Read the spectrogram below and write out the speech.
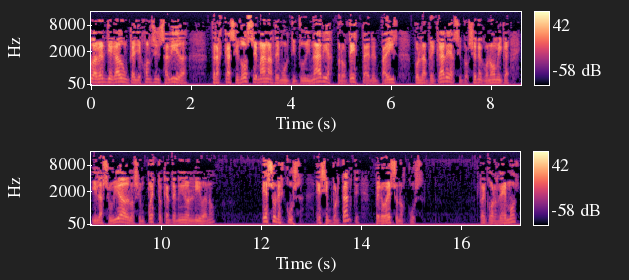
de haber llegado a un callejón sin salida, tras casi dos semanas de multitudinarias protestas en el país por la precaria situación económica y la subida de los impuestos que ha tenido el Líbano, es una excusa. Es importante, pero es una excusa. Recordemos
